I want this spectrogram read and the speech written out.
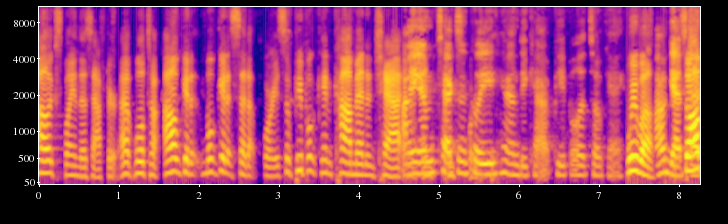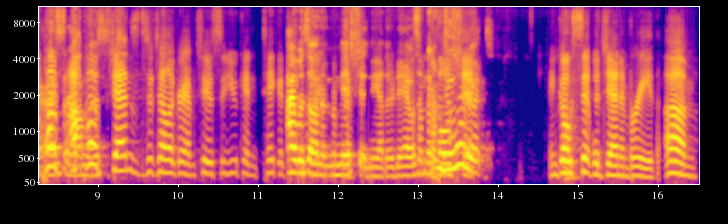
I'll explain this after. Uh, we'll talk. I'll get it. We'll get it set up for you so people can comment and chat. I and- am and- and technically handicapped, people. It's okay. We will. I'll get So I'll post. I'll post Jen's to Telegram too, so you can take it. I was on a from the- mission the other day. I was on like, the bullshit. it. and go sit with Jen and breathe. Um,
